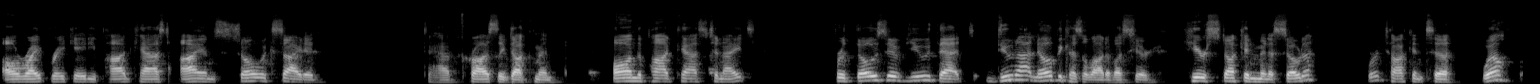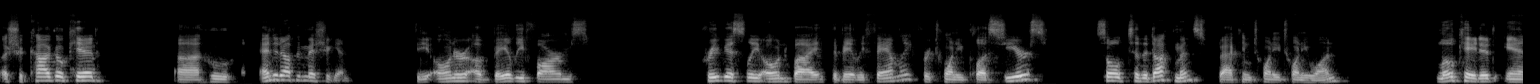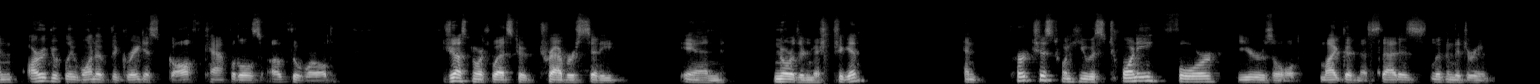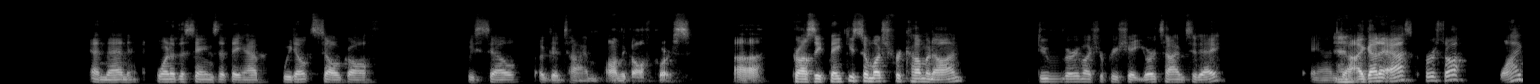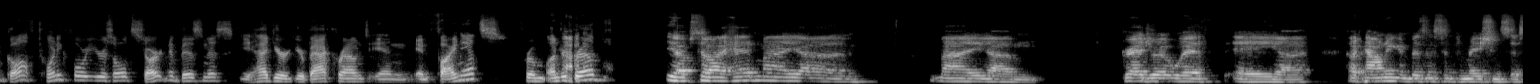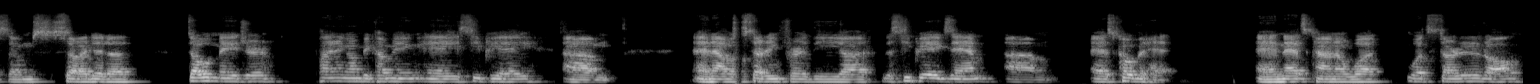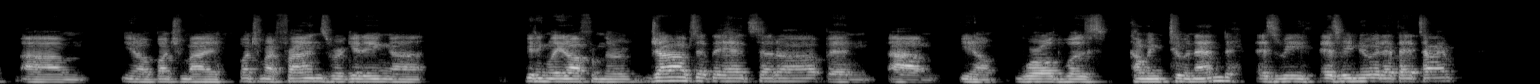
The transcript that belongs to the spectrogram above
All right, Break 80 podcast. I am so excited to have Crosley Duckmann on the podcast tonight. For those of you that do not know, because a lot of us here here stuck in Minnesota, we're talking to well a Chicago kid uh, who ended up in Michigan, the owner of Bahle Farms, previously owned by the Bahle family for 20 plus years, sold to the Duckmanns back in 2021, located in arguably one of the greatest golf capitals of the world, just northwest of Traverse City in northern Michigan, and purchased when he was 24 years old. My goodness, that is living the dream. And then one of the sayings that they have we don't sell golf, we sell a good time on the golf course. Uh, Crosley, thank you so much for coming on. Do very much appreciate your time today. And uh, I got to ask first off, why golf? 24 years old, starting a business. You had your your background in in finance from undergrad. Uh, yep. So I had my uh, my um, graduate with a uh, accounting and business information systems. So I did a double major, planning on becoming a CPA. Um, and I was studying for the uh, the CPA exam um, as COVID hit, and that's kind of what what started it all. Um, you know, a bunch of my bunch of my friends were getting uh, getting laid off from their jobs that they had set up, and um, you know, world was coming to an end as we as we knew it at that time.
